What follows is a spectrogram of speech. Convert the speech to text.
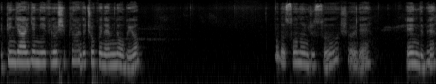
İpin gerginliği filoş iplerde çok önemli oluyor. Da sonuncusu. Şöyle en dibe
